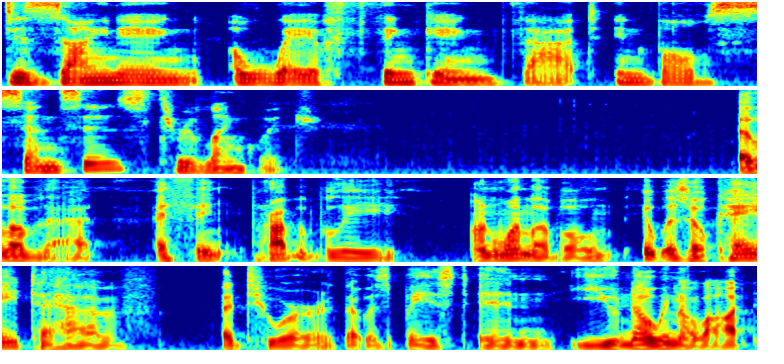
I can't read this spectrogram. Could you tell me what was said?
designing a way of thinking that involves senses through language. I love that. I think probably on one level it was okay to have a tour that was based in you knowing a lot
